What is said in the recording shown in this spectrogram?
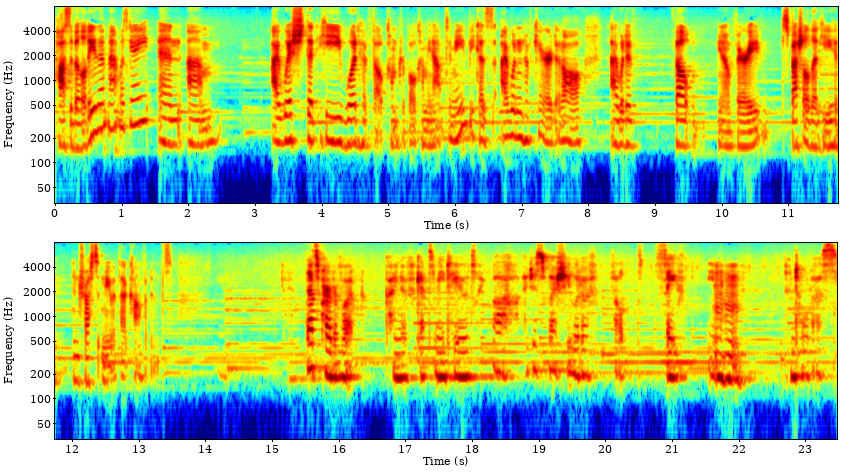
possibility that Matt was gay, and um, I wish that he would have felt comfortable coming out to me because I wouldn't have cared at all. I would have felt, you know, very special that he had entrusted me with that confidence. That's part of what kind of gets me too. It's like, oh, I just wish he would have felt safe, you know, mm-hmm. and told us.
